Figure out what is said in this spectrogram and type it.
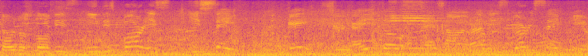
todos In los... this, in this part is is safe. Okay, Chacaito, eh, Grande is very safe here.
